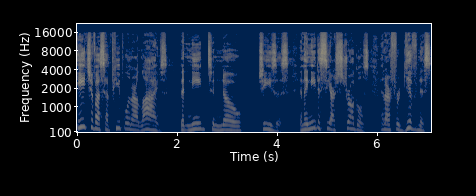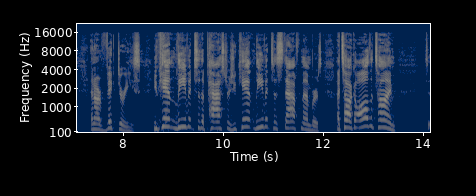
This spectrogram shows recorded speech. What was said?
each of us have people in our lives that need to know Jesus. And they need to see our struggles and our forgiveness and our victories. You can't leave it to the pastors. You can't leave it to staff members. I talk all the time to,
